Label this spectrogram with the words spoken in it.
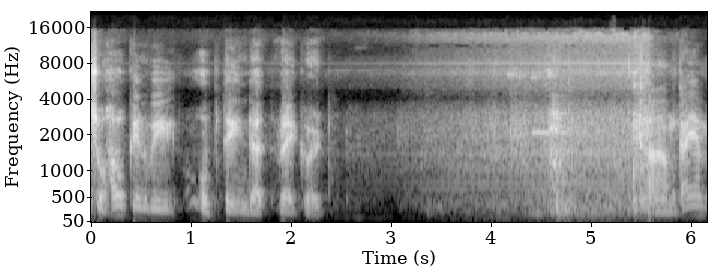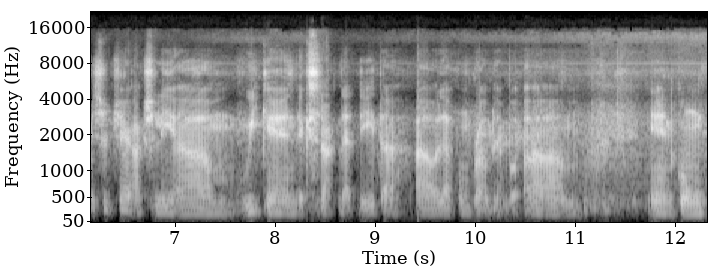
So how can we obtain that record? Um, kaya, Mr. Chair, actually, um, we can extract that data. Ah, wala pong problem po. Um, and kung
